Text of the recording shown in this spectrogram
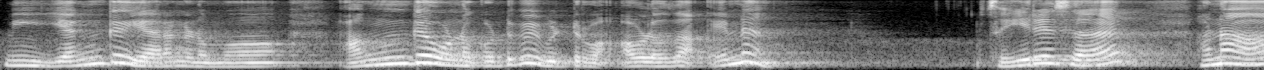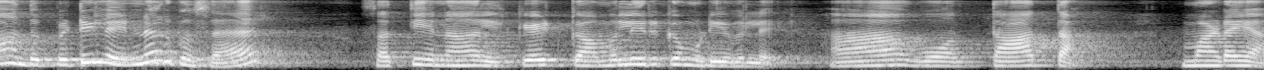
நீ எங்கே இறங்கணுமோ அங்கே உன்னை கொண்டு போய் விட்டுருவான். அவ்வளோதான் என்ன? செய்கிறேன் சார். ஆனால் அந்த பெட்டியில் என்ன இருக்கும் சார்? சத்தியனால் கேட்காமல் இருக்க முடியவில்லை. ஆ உன் தாத்தா மடையா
